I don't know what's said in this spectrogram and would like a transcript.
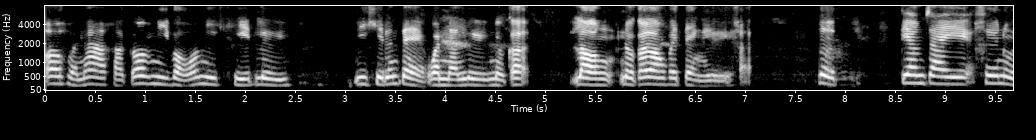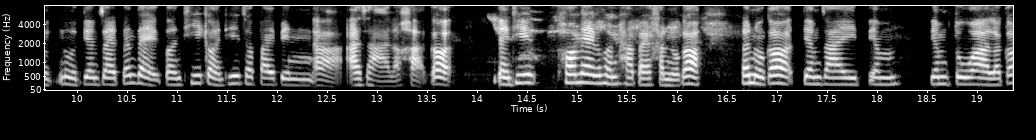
เออหัวหน้าค่ะ ก็มีบอกว่ามีเคสเลย มีเคสตั้งแต่วันนั้นเลย หนูก็ลองหนูก็ลองไปแต่งเลยค่ะหนูเตรียมใจคือหนูหนูเตรียมใจตั้งแต่ตอนที่ก่อนที่จะไปเป็นอ่าอาสาแล้วค่ะ ก็อย่างที่พ่อแม่เป็นคนพาไปค่ะหนูก็ แล้วหนูก็เตรียมใจเตรียมเตรียมตัวแล้วก็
